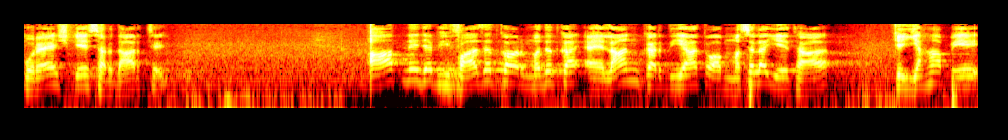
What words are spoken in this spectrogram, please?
قریش کے سردار تھے آپ نے جب حفاظت کا اور مدد کا اعلان کر دیا تو اب مسئلہ یہ تھا کہ یہاں پہ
